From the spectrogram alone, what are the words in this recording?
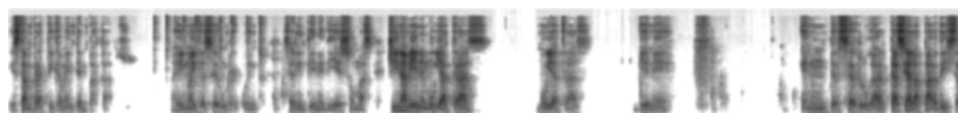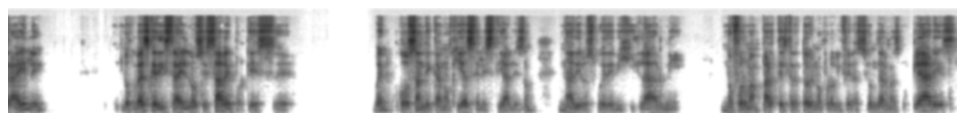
están prácticamente empatados. Ahí no hay que hacer un recuento, si alguien tiene 10 o más. China viene muy atrás, muy atrás, viene en un tercer lugar, casi a la par de Israel. ¿eh? Lo que pasa es que de Israel no se sabe porque es eh, bueno, gozan de canonjías celestiales, ¿no? Nadie los puede vigilar, ni no forman parte del Tratado de No Proliferación de Armas Nucleares,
